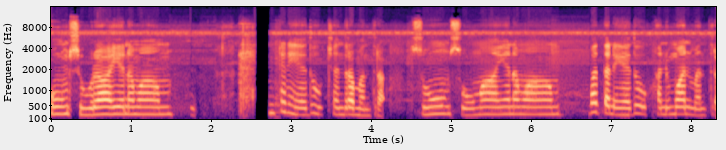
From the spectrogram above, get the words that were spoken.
ಓಂ ಸೂರಾಯ ನಮಂ. ಎಂಟನೆಯದು ಚಂದ್ರ ಮಂತ್ರ. ಸೋಂ ಸೋಮಾಯ ನಮಃ. ಒಂಬತ್ತನೆಯದು ಹನುಮಾನ್ ಮಂತ್ರ.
